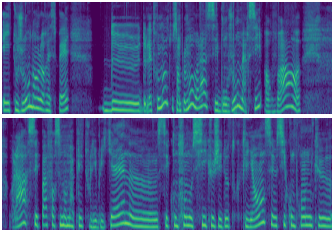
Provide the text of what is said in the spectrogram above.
Et toujours dans le respect de, de l'être humain, tout simplement, voilà, c'est bonjour, merci, au revoir voilà, c'est pas forcément m'appeler tous les week-ends, euh, c'est comprendre aussi que j'ai d'autres clients, c'est aussi comprendre que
